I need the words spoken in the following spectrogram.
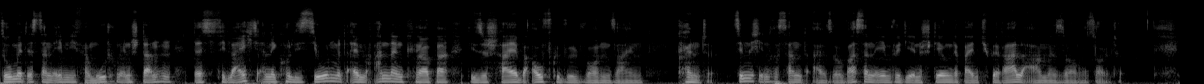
somit ist dann eben die Vermutung entstanden, dass vielleicht eine Kollision mit einem anderen Körper diese Scheibe aufgewühlt worden sein könnte. Ziemlich interessant also, was dann eben für die Entstehung der beiden Spiralarme sorgen sollte.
